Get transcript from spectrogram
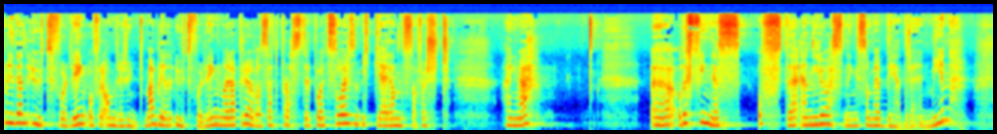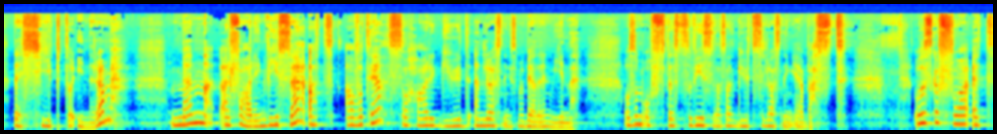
blir det en utfordring, og for andre rundt meg blir det en utfordring når jeg prøver å sette plaster på et sår som ikke er rensa først. Heng med? Uh, og det finnes ofte en løsning som er bedre enn min. Det er kjipt å innrømme. Men erfaring viser at av og til så har Gud en løsning som er bedre enn min. Og som oftest så viser det seg at Guds løsning er best. Og Du skal få et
